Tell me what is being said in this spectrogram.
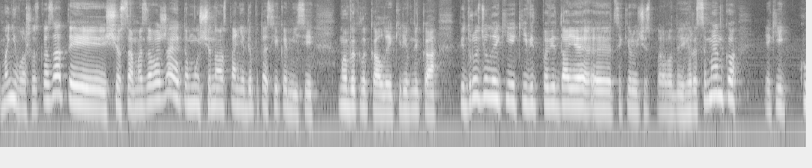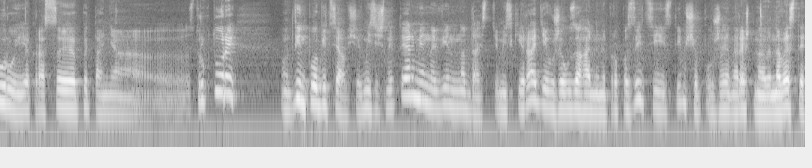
Мені важко сказати, що саме заважає, тому що на останній депутатській комісії ми викликали керівника підрозділу, який, який відповідає, е, це керуючий справами Герасименко, який курує якраз е, питання е, структури. От він пообіцяв, що в місячний термін він надасть міській раді вже узагальнені пропозиції з тим, щоб вже нарешті навести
